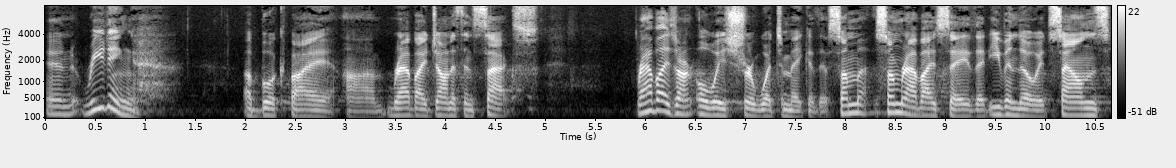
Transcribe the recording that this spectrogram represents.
And reading a book by um, Rabbi Jonathan Sacks, rabbis aren't always sure what to make of this. Some, some rabbis say that even though it sounds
